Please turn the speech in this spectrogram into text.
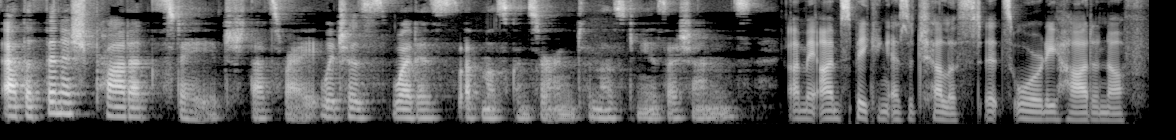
At the finished product stage, that's right, which is what is of most concern to most musicians. I mean, I'm speaking as a cellist. It's already hard enough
